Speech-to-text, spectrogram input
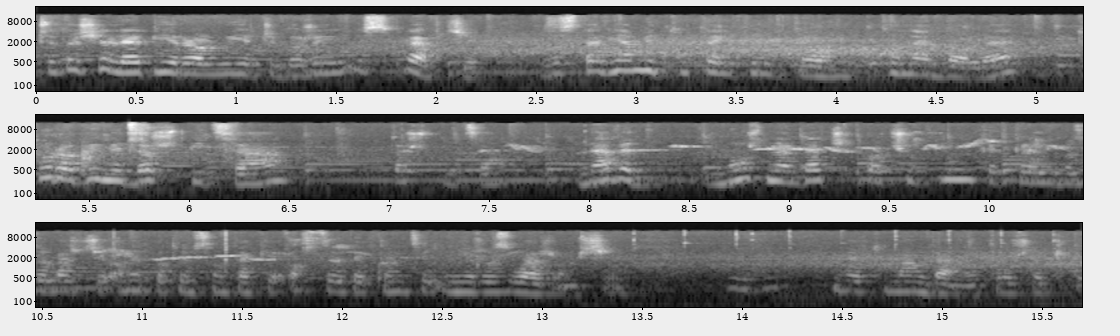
czy to się lepiej roluje, czy gorzej, sprawdźcie. Zostawiamy tutaj tylko tu na dole, tu robimy do szpica, do szpica. Nawet można dać ociupinkę kleju, bo zobaczcie, one potem są takie ostre te końce i nie rozłażą się. Ja tu mam dane troszeczkę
